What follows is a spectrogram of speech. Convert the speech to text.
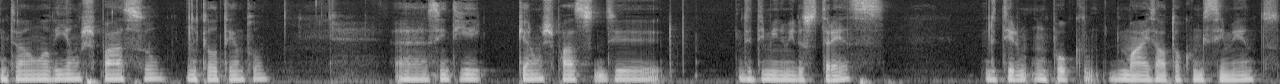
então ali é um espaço naquele templo uh, que era um espaço de, de diminuir o stress, de ter um pouco de mais autoconhecimento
